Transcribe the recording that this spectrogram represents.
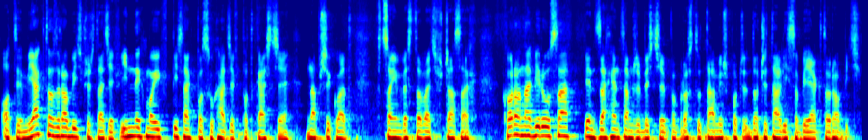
O tym, jak to zrobić, przeczytacie w innych moich wpisach, posłuchacie w podcaście na przykład w co inwestować w czasach koronawirusa, więc zachęcam, żebyście po prostu tam już doczytali sobie, jak to robić.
